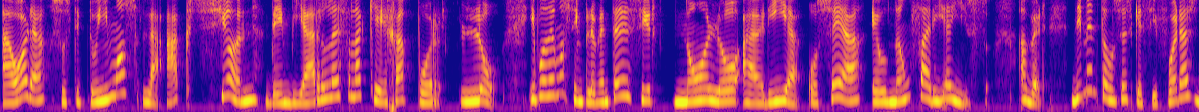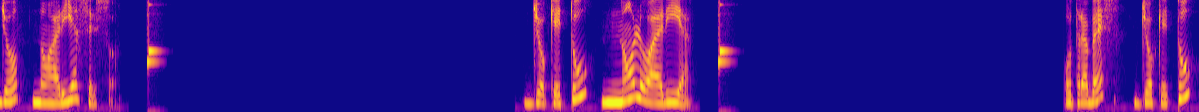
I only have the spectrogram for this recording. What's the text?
Ahora sustituimos la acción de enviarles la queja por lo y podemos simplemente decir no lo haría, o sea, eu não faria isso. A ver, dime entonces que si fueras yo, no harías eso. Yo que tú no lo haría. Otra vez, yo que tú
